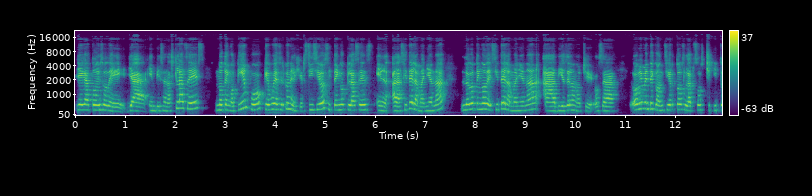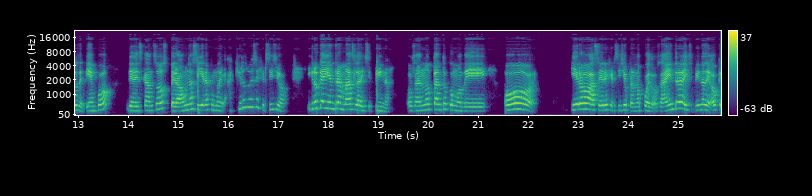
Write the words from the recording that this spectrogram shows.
llega todo eso de ya empiezan las clases, no tengo tiempo, ¿qué voy a hacer con el ejercicio? Si tengo clases a las 7 de la mañana, luego tengo de 7 de la mañana a 10 de la noche, o sea, obviamente con ciertos lapsos chiquitos de tiempo, de descansos, pero aún así era como de, ¿a qué hora voy a ese ejercicio? Y creo que ahí entra más la disciplina, o sea, no tanto como de, oh, quiero hacer ejercicio, pero no puedo. O sea, entra la disciplina de, ok,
